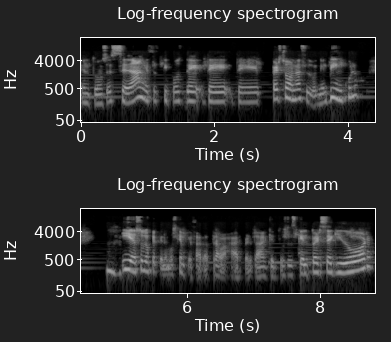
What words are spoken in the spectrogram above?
Entonces, se dan estos tipos de, de, de personas en el vínculo. Y eso es lo que tenemos que empezar a trabajar, ¿verdad? Que entonces, que el perseguidor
